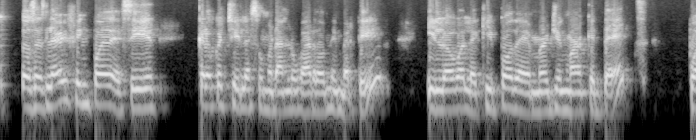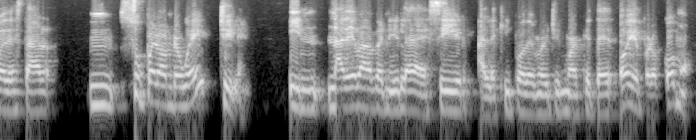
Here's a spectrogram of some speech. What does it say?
Entonces, Larry Fink puede decir, creo que Chile es un gran lugar donde invertir, y luego el equipo de Emerging Market Debt puede estar mm, súper underway, Chile. Y nadie va a venirle a decir al equipo de Emerging Market Debt, oye, pero ¿cómo?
